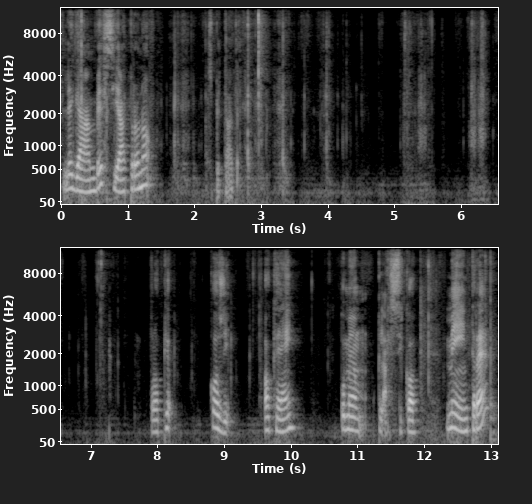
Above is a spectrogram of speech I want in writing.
le gambe si aprono, aspettate, proprio così ok? Come un classico. Mentre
